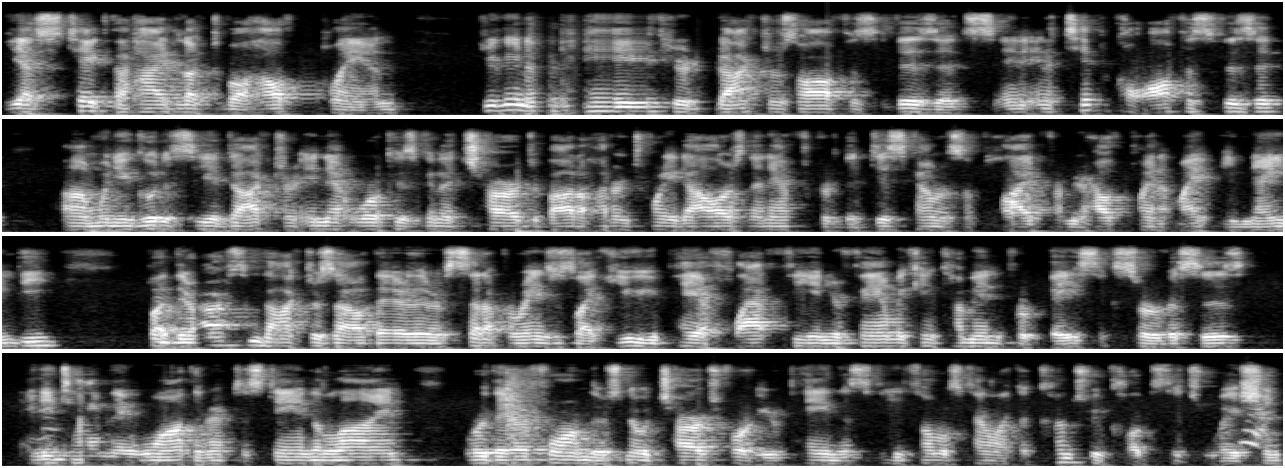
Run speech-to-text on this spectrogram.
yes, take the high deductible health plan. You're going to pay for your doctor's office visits, and in a typical office visit, um, when you go to see a doctor in network is going to charge about $120. Then after the discount is applied from your health plan, it might be 90. But there are some doctors out there that have set up arrangements like you. You pay a flat fee, and your family can come in for basic services anytime they want. They don't have to stand in line. We're there for them. There's no charge for it. You're paying this fee. It's almost kind of like a country club situation.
